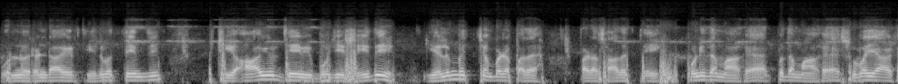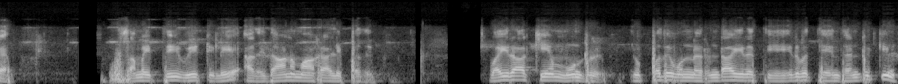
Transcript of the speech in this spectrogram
ஒன்று ரெண்டாயிரத்தி இருபத்தைந்து ஸ்ரீ ஆயுர் தேவி பூஜை செய்து எலும்பச்சம்பழ பத பழ சாதத்தை புனிதமாக அற்புதமாக சுவையாக சமைத்து வீட்டிலே அதை தானமாக அளிப்பது. வைராக்கியம் மூன்று முப்பது ஒன்று ரெண்டாயிரத்தி இருபத்தி ஐந்து அன்றைக்கு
